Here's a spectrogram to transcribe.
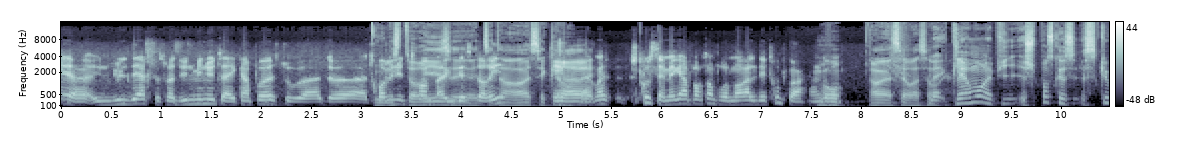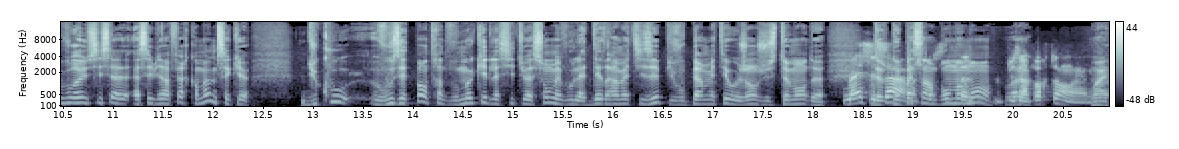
euh, une bulle d'air, que ce soit d'une minute avec un post ou euh, de euh, 3 Ou les minutes 30 stories, avec des stories. etc. Ouais, c'est clair. Ouais. Euh, moi, je trouve que c'est méga important pour le moral des troupes, quoi, en gros. Mhm. Ouais, c'est vrai, c'est Mais vrai. clairement, et puis je pense que ce que vous réussissez assez bien à faire quand même, c'est que du coup, vous n'êtes pas en train de vous moquer de la situation, mais vous la dédramatisez, puis vous permettez aux gens justement de. Ouais, c'est De- ça. de moi, passer un bon que c'est moment, Le plus voilà. important. ouais. Ouais. Ouais,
